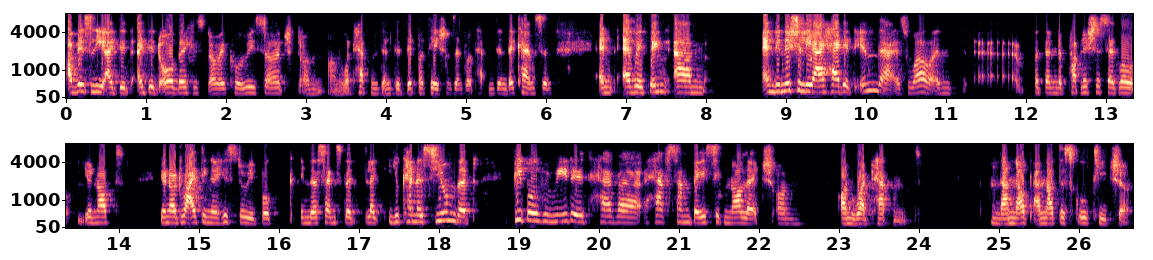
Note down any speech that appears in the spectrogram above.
obviously I did I did all the historical research on on what happened in the deportations and what happened in the camps and and everything. Um, and initially, I had it in there as well, and uh, but then the publisher said, "Well, you're not you're not writing a history book in the sense that like you can assume that people who read it have a have some basic knowledge on on what happened." And I'm not I'm not a school teacher,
